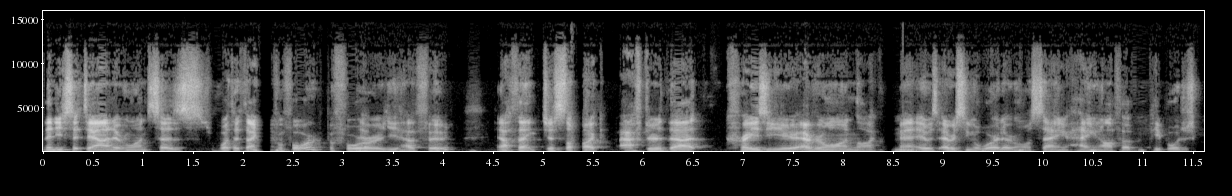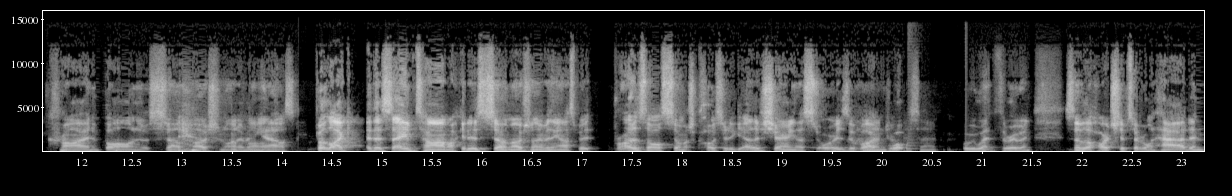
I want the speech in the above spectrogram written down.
then you sit down. and Everyone says what they're thankful for before you have food. And I think just like after that crazy year, everyone like man, mm. it was every single word everyone was saying, you're hanging off of, and people were just crying and bawling. It was so emotional and everything oh. else. But like at the same time, like it is so emotional and everything else, but it brought us all so much closer together, sharing those stories of like what 100%. we went through and some of the hardships everyone had. And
